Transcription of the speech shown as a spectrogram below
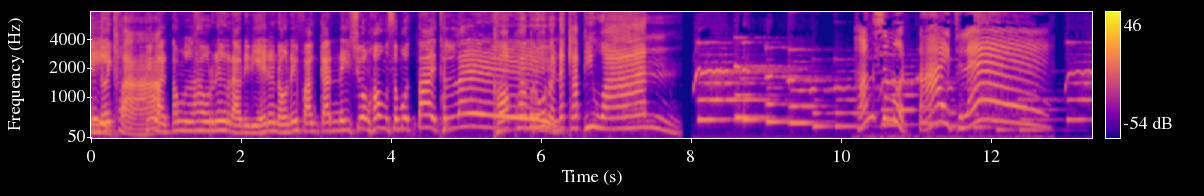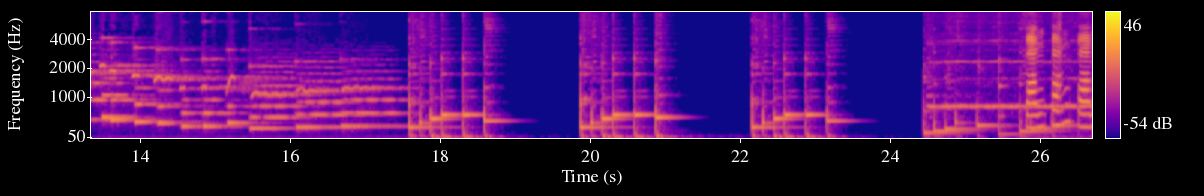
กินด้วยคลาพี่วานต้องเล่าเรื่องราวดีๆ ให้น้องๆได้ฟังกันในช่วงห้องสมุดใต้ทะเล ขอความรู้หน่อยนะครับพี่วานห้องสมุดใต้ทะเล ปังปังปัง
